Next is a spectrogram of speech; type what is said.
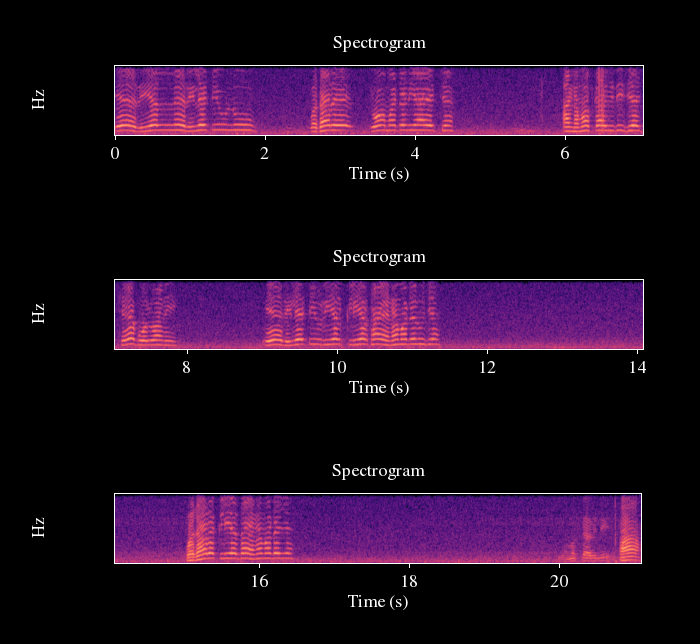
દે એ રિયલ ને રિલેટિવનું વધારે જોવા માટેની આ એક છે. આ નમસ્કાર વિધિ જે છે બોલવાની એ રિલેટિવ રિયલ ક્લિયર થાય એના માટેનું છે? વધારે ક્લિયર થાય એના માટે છે? નમસ્કાર વિધિ? હા.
